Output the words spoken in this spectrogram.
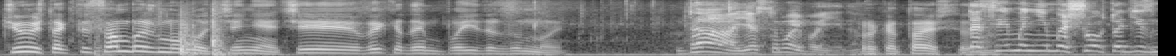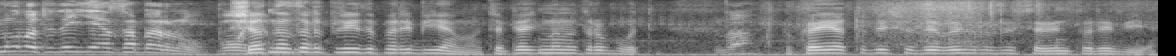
Чуєш, так ти сам будеш молоть чи ні? Чи викидаємо, поїдеш зі мною? Да, я з тобою поїду. Прокатаєшся? Та си мені мешок тоді змолоти, тоді я заберу. Поняв? Зараз Назар приїде, переб'ємо. Це 5 минут роботи. Да. Поки я туди-сюди вигружуся, він переб'є.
